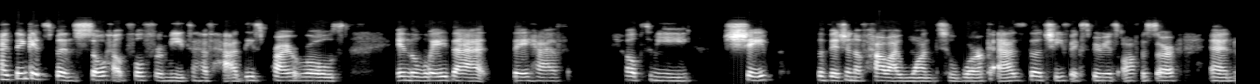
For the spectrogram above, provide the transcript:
I think it's been so helpful for me to have had these prior roles in the way that they have helped me shape the vision of how I want to work as the Chief Experience Officer and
